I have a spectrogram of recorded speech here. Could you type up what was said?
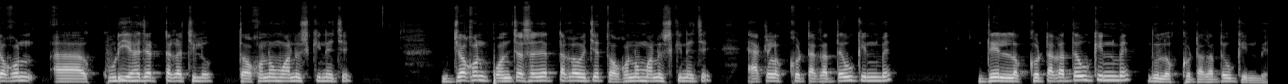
যখন কুড়ি হাজার টাকা ছিল, তখনও মানুষ কিনেছে। যখন পঞ্চাশ হাজার টাকা হয়েছে, তখনও মানুষ কিনেছে। এক লক্ষ টাকাতেও কিনবে, দেড় লক্ষ টাকাতেও কিনবে, দু লক্ষ টাকাতেও কিনবে।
